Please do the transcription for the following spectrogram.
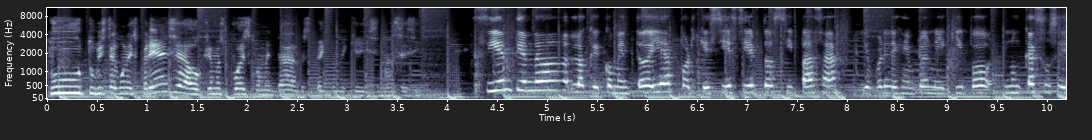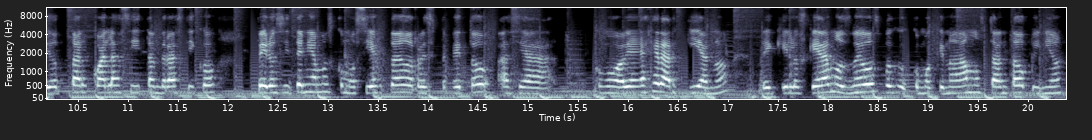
¿Tú tuviste alguna experiencia o qué nos puedes comentar al respecto, mi queridísima Ceci? Sí entiendo lo que comentó ella, porque sí es cierto, sí pasa. Yo, por ejemplo, en mi equipo nunca sucedió tal cual así, tan drástico, pero sí teníamos como cierto respeto hacia, como había jerarquía, ¿no? De que los que éramos nuevos, pues como que no damos tanta opinión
